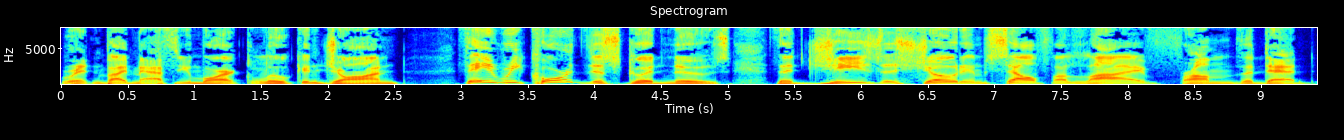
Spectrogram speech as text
written by Matthew, Mark, Luke, and John, they record this good news that Jesus showed himself alive from the dead.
